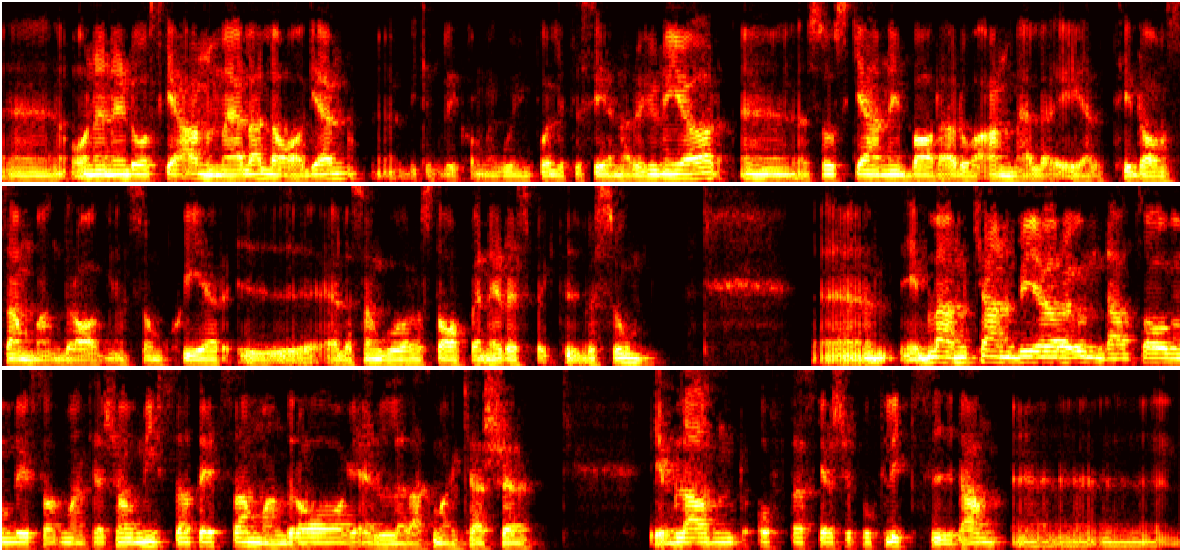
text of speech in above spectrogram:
Eh, när ni då ska anmäla lagen, eh, vilket vi kommer gå in på lite senare hur ni gör, eh, så ska ni bara då anmäla till de sammandragen som sker i eller som går av stapeln i respektive zon. Ibland kan vi göra undantag om det är så att man kanske har missat ett sammandrag eller att man kanske ibland, oftast kanske på flicksidan, eh,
